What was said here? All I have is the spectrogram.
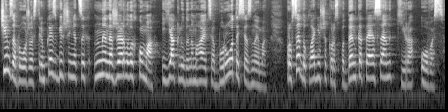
Чим загрожує стрімке збільшення цих ненажерливих комах і як люди намагаються боротися з ними? Про все докладніше кореспондентка ТСН Кіра Овес.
